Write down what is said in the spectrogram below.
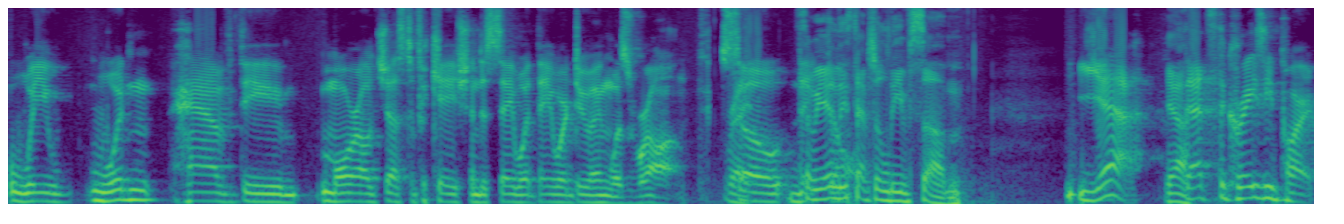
we wouldn't have the moral justification to say what they were doing was wrong. Right. So, so we at least have to leave some. Yeah, yeah, that's the crazy part.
